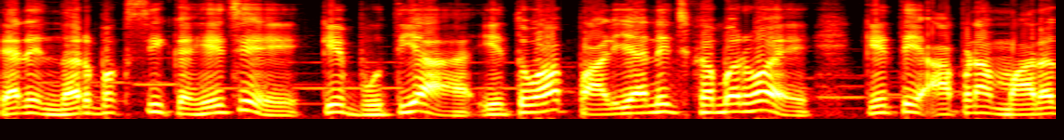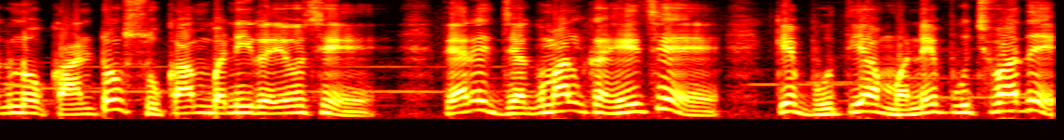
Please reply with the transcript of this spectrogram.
ત્યારે નરભક્ષી કહે છે કે, ભૂતિયા, એ તો આ પાળિયાને જ ખબર હોય કે તે આપણા માર્ગનો કાંટો સુકામ બની રહ્યો છે. ત્યારે જગમાલ કહે છે કે, ભૂતિયા મને પૂછવા દે.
